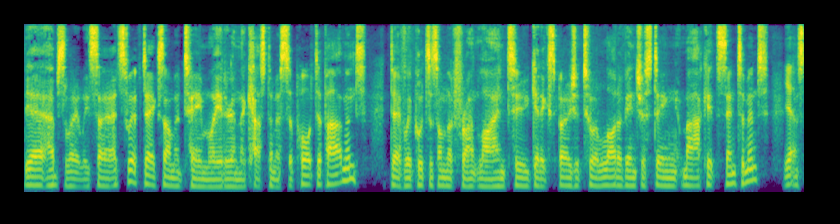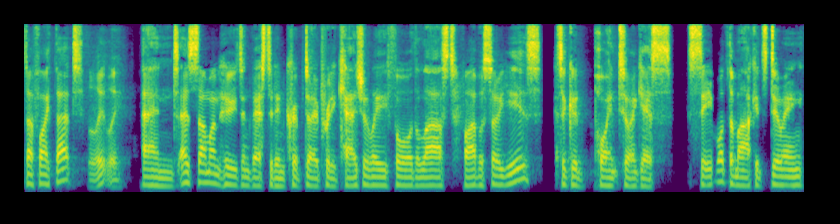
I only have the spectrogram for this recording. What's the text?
Yeah, absolutely. So at Swyftx, I'm a team leader in the customer support department. Definitely puts us on the front line to get exposure to a lot of interesting market sentiment Yeah. and stuff like that. Absolutely. And as someone who's invested in crypto pretty casually for the last five or so years, it's a good point to, I guess, see what the market's doing,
